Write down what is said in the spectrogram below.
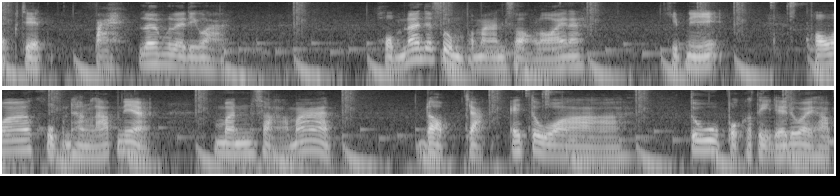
3.67 ไป เริ่มกันเลยดีกว่า ผมน่าจะสุ่มประมาณ 200 นะ คลิปนี้ เพราะว่าขุมถังลับเนี่ย มันสามารถดรอปจากไอตัวตู้ปกติได้ด้วยครับ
